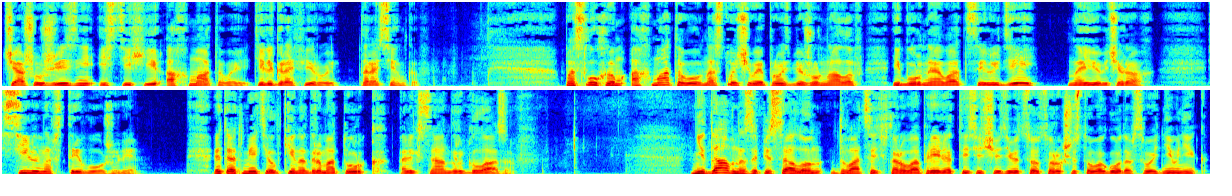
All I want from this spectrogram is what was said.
чашу жизни и стихи Ахматовой. Телеграфируй, Тарасенков». По слухам Ахматову, настойчивая просьбе журналов и бурные овации людей на ее вечерах сильно встревожили. Это отметил кинодраматург Александр Глазов. Недавно записал он 22 апреля 1946 года в свой дневник.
